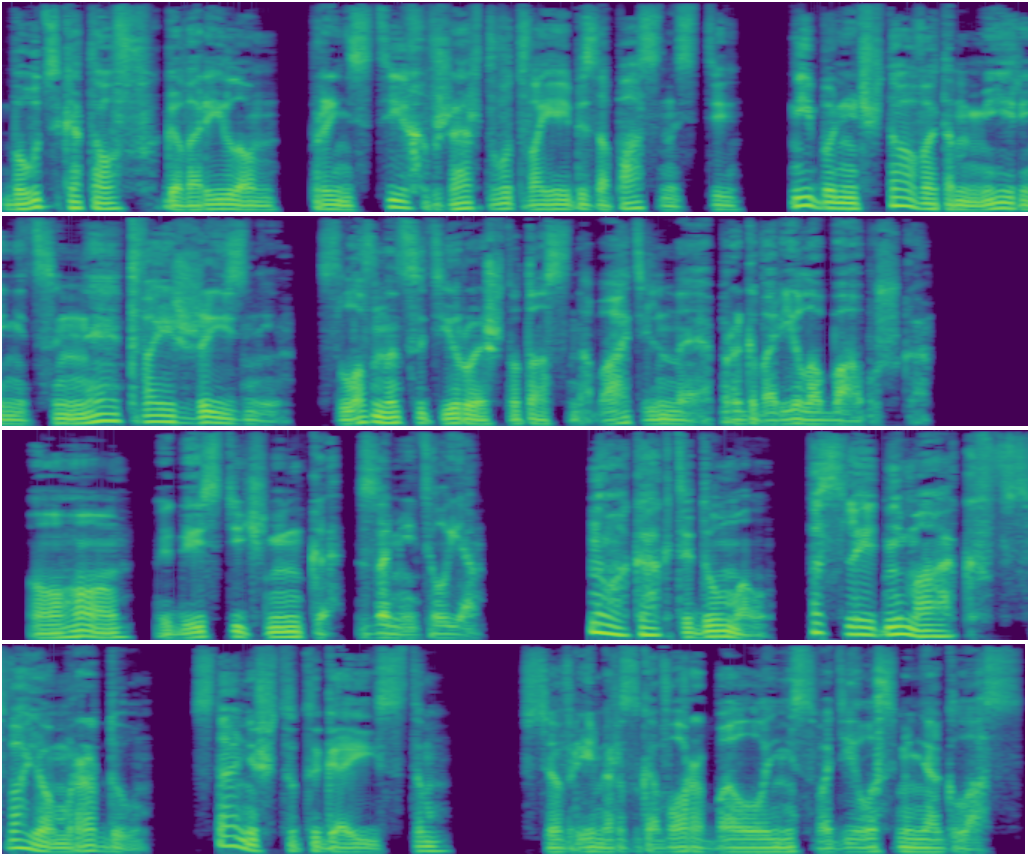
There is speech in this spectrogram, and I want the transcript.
«Будь готов», — говорил он, — «принести их в жертву твоей безопасности, ибо ничто в этом мире не ценнее твоей жизни», словно цитируя что-то основательное, проговорила бабушка. «Ого, эгоистичненько», — заметил я. «Ну а как ты думал? Последний маг в своем роду. Станешь тут эгоистом, все время разговора Белла не сводила с меня глаз.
